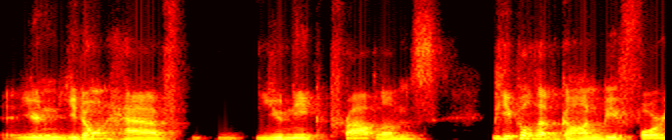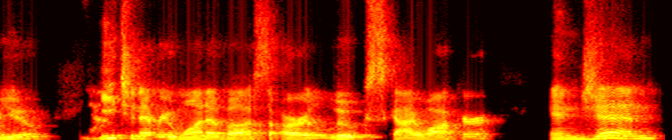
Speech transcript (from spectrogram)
You're you don't have unique problems. People have gone before you yeah. Each and every one of us are Luke Skywalker, and Jen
